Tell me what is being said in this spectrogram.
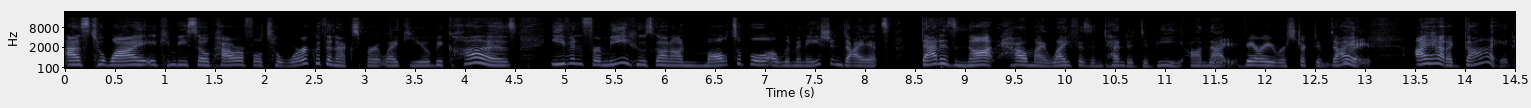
as to why it can be so powerful to work with an expert like you, because even for me, who's gone on multiple elimination diets, that is not how my life is intended to be on that right. very restrictive diet. Right. I had a guide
